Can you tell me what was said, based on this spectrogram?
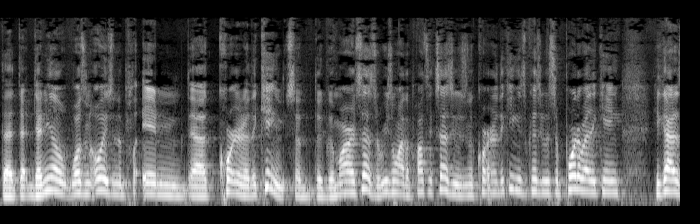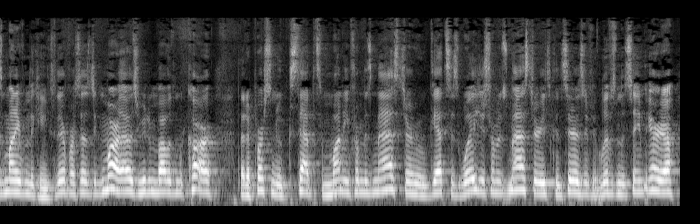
That, Daniel wasn't always in the in the courtyard of the king. So the Gemara says the reason why the pasuk says he was in the courtyard of the king is because he was supported by the king. He got his money from the king. So therefore, says the Gemara that was written about Makar that a person who accepts money from his master, who gets his wages from his master, he's considered if he lives in the same area,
